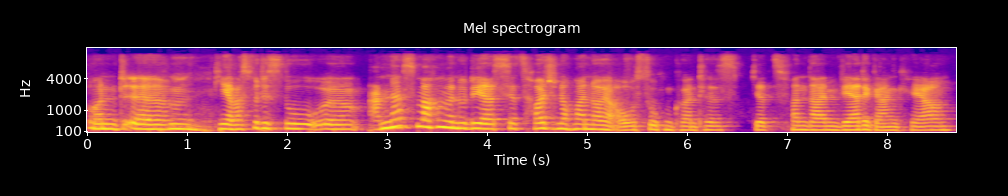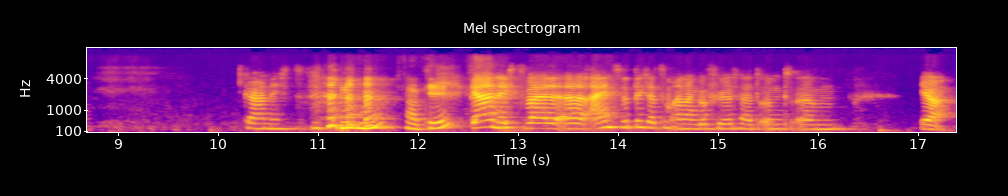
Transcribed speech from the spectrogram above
Und ähm, ja, was würdest du äh, anders machen, wenn du dir das jetzt heute nochmal neu aussuchen könntest, jetzt von deinem Werdegang her? Gar nichts. Mhm, okay. Gar nichts, weil äh, eins wirklich da zum anderen geführt hat. Und ähm, ja,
